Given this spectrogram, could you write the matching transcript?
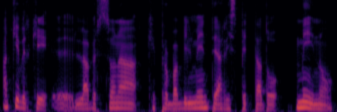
anche perché eh, la persona che probabilmente ha rispettato meno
